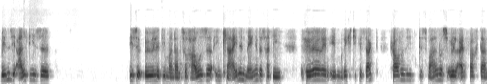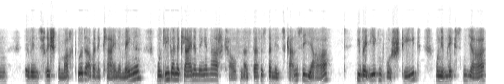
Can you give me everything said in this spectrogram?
wissen Sie, all diese diese Öle, die man dann zu Hause in kleinen Mengen, das hat die Hörerin eben richtig gesagt, kaufen Sie das Walnussöl einfach dann, wenn es frisch gemacht wurde, aber eine kleine Menge und lieber eine kleine Menge nachkaufen, als dass es dann das ganze Jahr über irgendwo steht und im nächsten Jahr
